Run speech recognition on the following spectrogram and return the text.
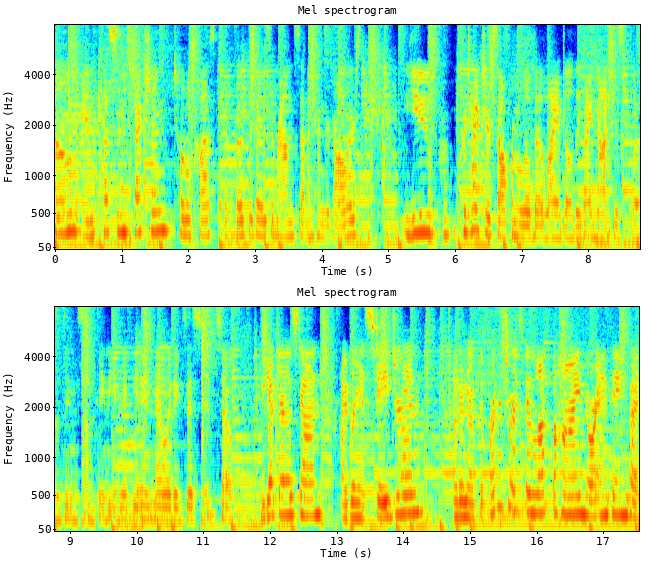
home and pest inspection, total cost of both of those around $700, you pr protect yourself from a little bit of liability by not disclosing something even if you didn't know it existed. So we get those done. I bring a stager in I don't know if the furniture has been left behind or anything, but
